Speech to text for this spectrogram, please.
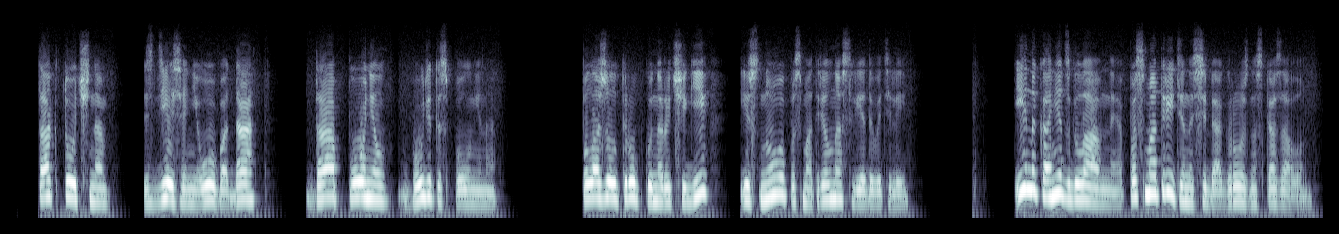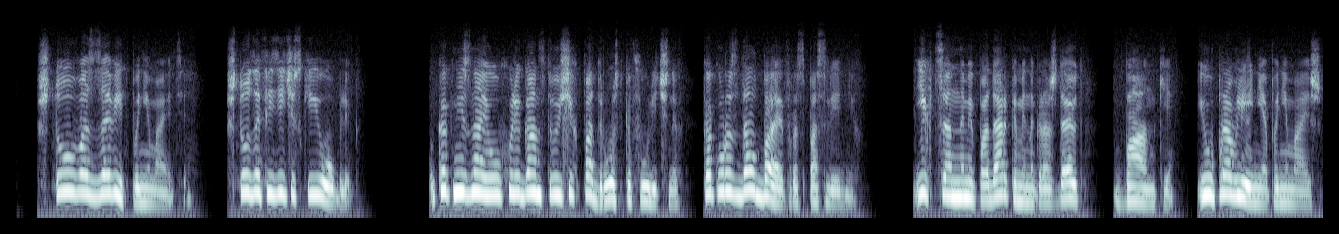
— «так точно. Здесь они оба, да. Да, понял, будет исполнено». Положил трубку на рычаги и снова посмотрел на следователей. «И, наконец, главное, посмотрите на себя», — грозно сказал он. «Что у вас за вид, понимаете? Что за физический облик? Как, не знаю, у хулиганствующих подростков уличных, как у раздолбаев распоследних. Их ценными подарками награждают банки и управление, понимаешь.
